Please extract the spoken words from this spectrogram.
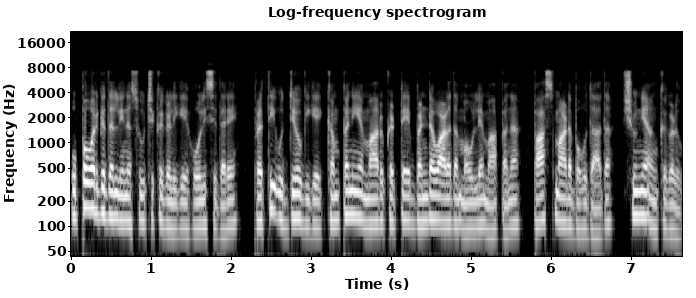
ಉಪವರ್ಗದಲ್ಲಿನ ಸೂಚಕಗಳಿಗೆ ಹೋಲಿಸಿದರೆ, ಪ್ರತಿ ಉದ್ಯೋಗಿಗೆ ಕಂಪನಿಯ ಮಾರುಕಟ್ಟೆ ಬಂಡವಾಳದ ಮೌಲ್ಯಮಾಪನ ಪಾಸ್ ಮಾಡಬಹುದಾದ ಶೂನ್ಯ ಅಂಕಗಳು.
